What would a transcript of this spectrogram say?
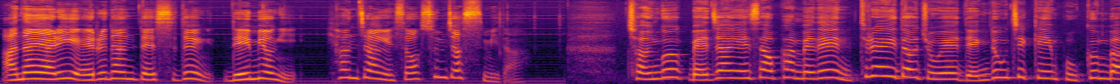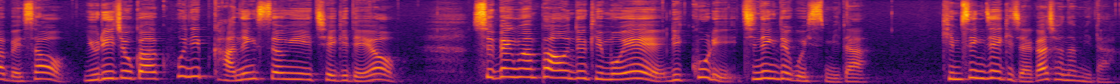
아나야리 에르난데스 등 4명이 현장에서 숨졌습니다. 전국 매장에서 판매된 트레이더 조의 냉동치킨 볶음밥에서 유리조각 혼입 가능성이 제기되어 수백만 파운드 규모의 리콜이 진행되고 있습니다. 김승재 기자가 전합니다.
